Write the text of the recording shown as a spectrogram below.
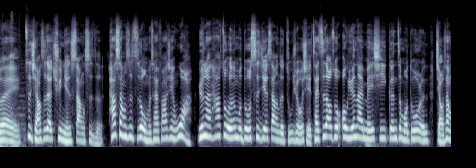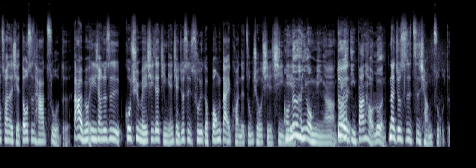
对，志强是在去年上市的。他上市之后，我们才发现，哇，原来他做了那么多世界上的足球鞋，才知道说，哦，原来梅西跟这么多人脚上穿的鞋都是他做的。大家有没有印象？就是过去梅西在几年前就是出一个绷带款的足球鞋系列，哦，那个很有名啊，对，引发讨论。那就是志强做的。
